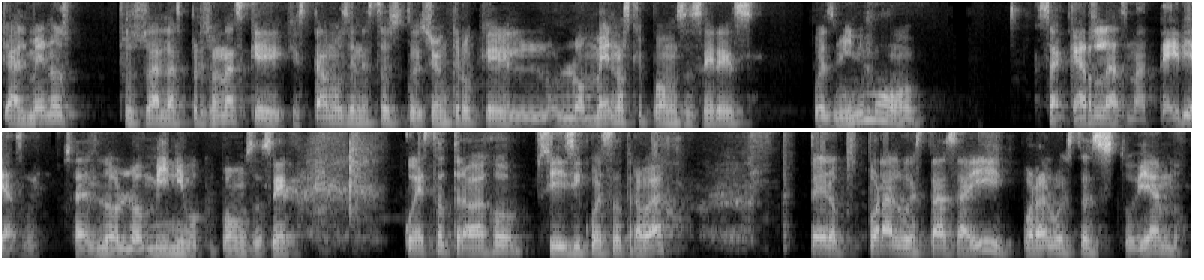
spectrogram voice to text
al menos pues a las personas que, estamos en esta situación, creo que lo, menos que podemos hacer es, pues mínimo, sacar las materias, güey. O sea, es lo, mínimo que podemos hacer. ¿Cuesta trabajo? Sí, sí cuesta trabajo. Pero pues por algo estás ahí, por algo estás estudiando.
